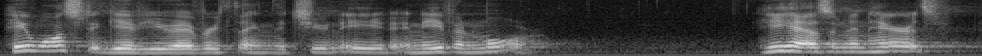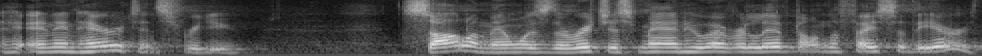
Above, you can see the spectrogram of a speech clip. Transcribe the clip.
He wants to give you everything that you need and even more. He has an inheritance, an inheritance for you. Solomon was the richest man who ever lived on the face of the earth.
